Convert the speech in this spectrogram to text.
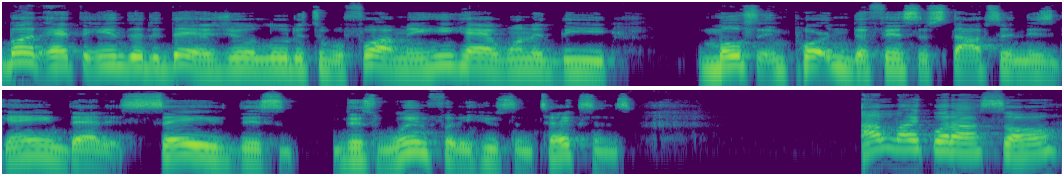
But at the end of the day, as you alluded to before, I mean, he had one of the most important defensive stops in this game that it saved this this win for the Houston Texans. I like what I saw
